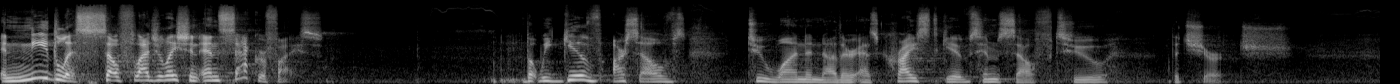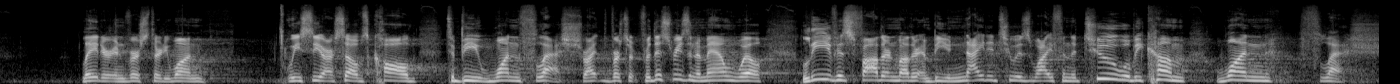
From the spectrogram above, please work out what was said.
and needless self flagellation and sacrifice. But we give ourselves to one another as Christ gives himself to the church. Later in verse 31, we see ourselves called to be one flesh, right? Verse, For this reason, a man will leave his father and mother and be united to his wife, and the two will become one flesh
